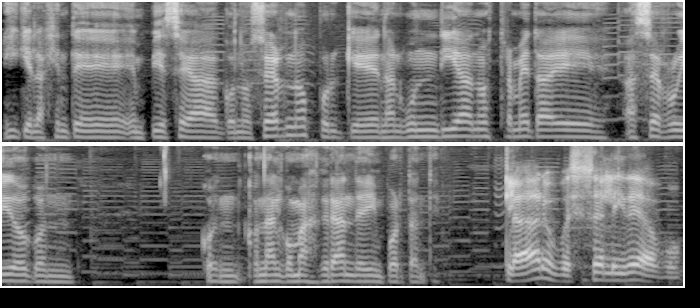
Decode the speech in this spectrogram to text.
y que la gente empiece a conocernos porque en algún día nuestra meta es hacer ruido con, con, con algo más grande e importante. Claro, pues esa es la idea. po.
